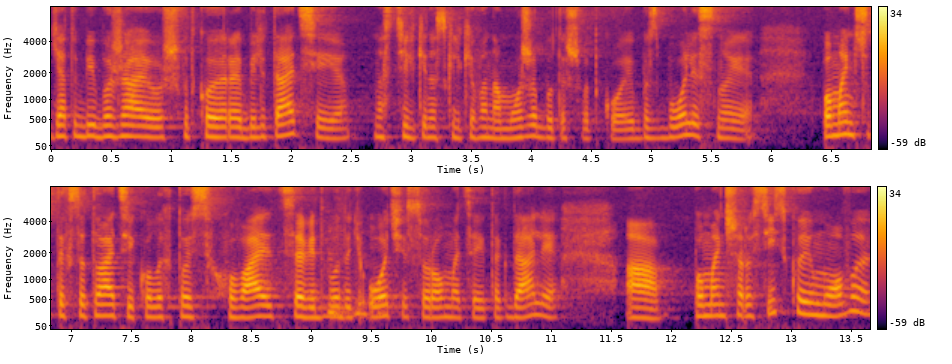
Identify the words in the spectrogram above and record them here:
Я тобі бажаю швидкої реабілітації, настільки, наскільки вона може бути швидкою, безболісною. Поменше тих ситуацій, коли хтось ховається, відводить очі, соромиться і так далі. А поменше російської мови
